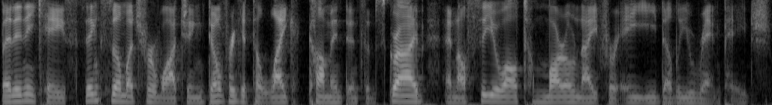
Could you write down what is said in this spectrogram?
But in any case, thanks so much for watching. Don't forget to like, comment, and subscribe, and I'll see you all tomorrow night for AEW Rampage.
